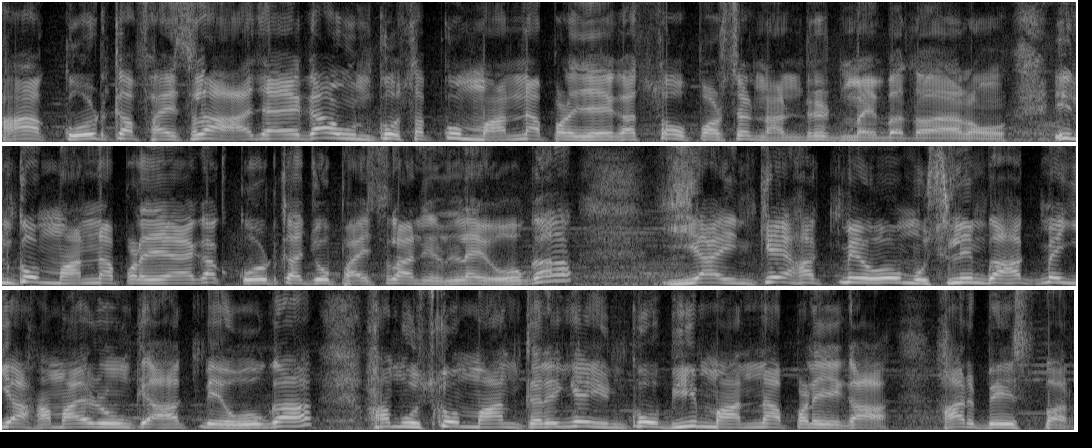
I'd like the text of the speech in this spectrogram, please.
हाँ कोर्ट का फैसला आ जाएगा, उनको सबको मानना पड़ जाएगा। सौ परसेंट, हंड्रेड मैं बता रहा हूँ। इनको मानना पड़ जाएगा, कोर्ट का जो फैसला निर्णय होगा, या इनके हक में हो, मुस्लिम का हक में, या हमारे लोगों के हक में होगा, हम उसको मान करेंगे, इनको भी मानना पड़ेगा, हर बेस पर।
